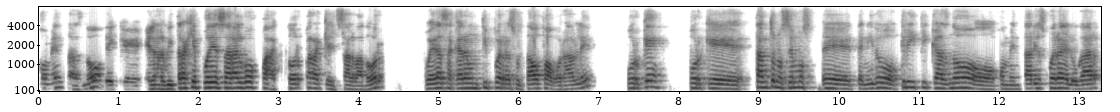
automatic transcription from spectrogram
comentas, ¿no? De que el arbitraje puede ser algo factor para que El Salvador pueda sacar un tipo de resultado favorable. ¿Por qué? porque tanto nos hemos eh, tenido críticas, ¿no? O comentarios fuera de lugar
